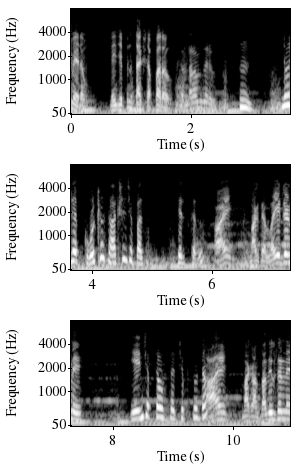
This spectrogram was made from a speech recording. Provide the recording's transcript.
ఇతనే మేడం. నేను చెప్పిన సాక్షి అప్పారావు. దండరామ్ గారు. ఉమ్, నువ్వు రేపు కోర్టులో సాక్ష్యం చెప్పాల్సి ఉంటుంది. తెలుసు కదూ? హాయ్ నాకు తెల్ల ఏంటండి ఏం చెప్తావు ఒకసారి చెప్పు చూద్దాం. హాయ్ నాకు అంతా తెలుసండి.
